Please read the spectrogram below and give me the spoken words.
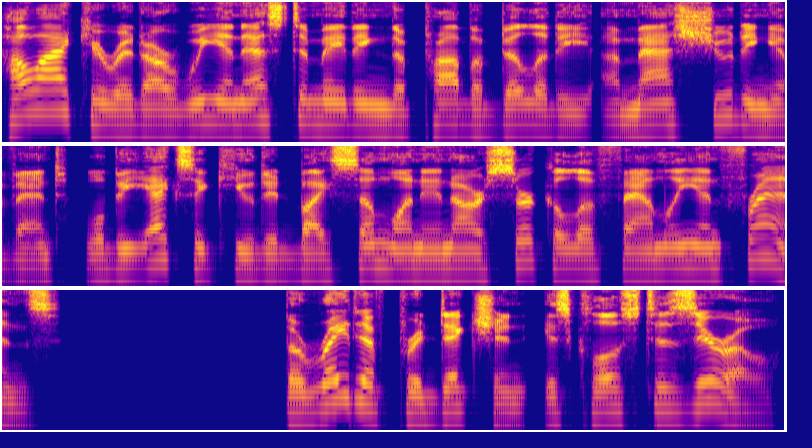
How accurate are we in estimating the probability a mass shooting event will be executed by someone in our circle of family and friends? the rate of prediction is close to zero.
